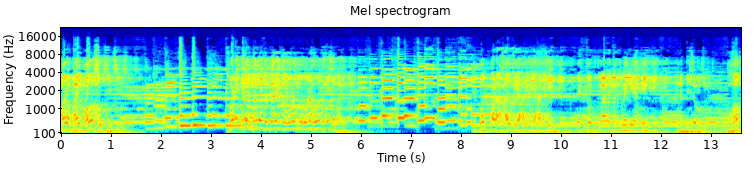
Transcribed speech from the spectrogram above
મારો ભાઈ બહુ સુખી છે. થોડીક જો મદદ કરે તો ઓળનું વરહ ઉતરી જવાય. એ પગપાળા હાલતી હાલતી હાલતી એક તો દુકાળે થકવેલી હતી અને બીજો ભમ.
